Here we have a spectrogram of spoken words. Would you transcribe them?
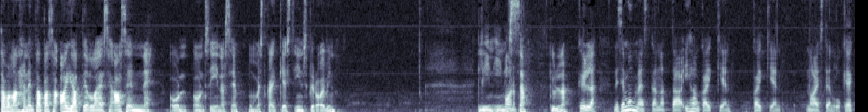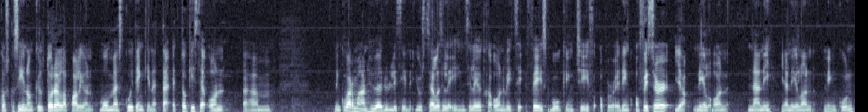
tavallaan hänen tapansa ajatella ja se asenne on, on siinä se mun mielestä kaikkein inspiroivin Lean Inissä. On. Kyllä. Kyllä. Niin se mun mielestä kannattaa ihan kaikkien, kaikkien naisten lukea, koska siinä on kyllä todella paljon mun mielestä kuitenkin, että, että toki se on äm, niin kuin varmaan hyödyllisin just sellaisille ihmisille, jotka on vitsi Facebookin Chief Operating Officer, ja niillä on näni, ja niillä on niin kuin,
